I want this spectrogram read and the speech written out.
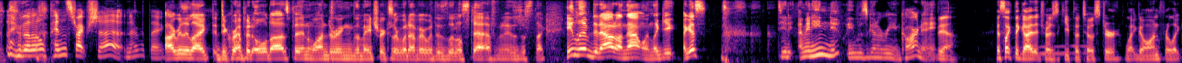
shoot with Jen. a little pinstripe shirt and everything. I really liked decrepit old Ozpin wandering the Matrix or whatever with his little staff, and he was just like he lived it out on that one. Like, he, I guess, did he, I mean he knew he was gonna reincarnate, Yeah. It's like the guy that tries to keep the toaster like going for like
